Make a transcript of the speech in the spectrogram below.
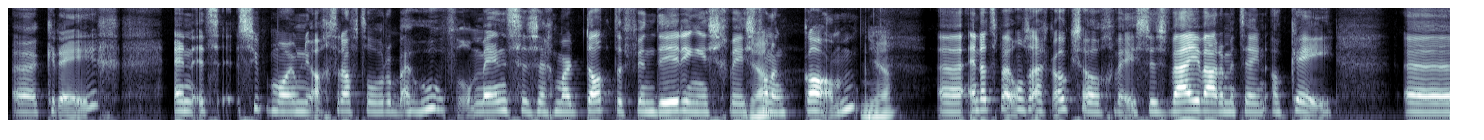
eh, kreeg. En het is super mooi om nu achteraf te horen bij hoeveel mensen zeg maar, dat de fundering is geweest Ja. van een kamp. Ja. Eh, en dat is bij ons eigenlijk ook zo geweest. Dus wij waren meteen, oké, eh,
